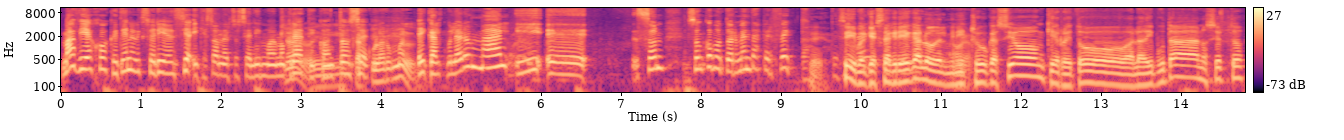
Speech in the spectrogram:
más viejos, que tienen experiencia y que son del socialismo democrático. Entonces, calcularon mal. Y calcularon mal y eh, son, son como tormentas perfectas. Sí, porque se agrega lo del ministro de Educación, que retó a la diputada, ¿no es cierto?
